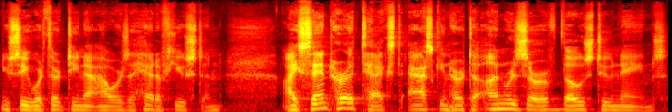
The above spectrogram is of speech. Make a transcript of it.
you see we're 13 hours ahead of Houston, I sent her a text asking her to unreserve those two names.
